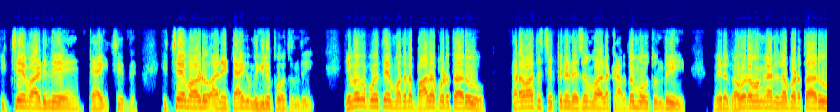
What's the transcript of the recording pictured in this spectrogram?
ఇచ్చేవాడినే ట్యాగ్ ఇచ్చేవాడు అనే ట్యాగ్ మిగిలిపోతుంది. ఇవ్వకపోతే మొదట బాధపడతారు. తర్వాత చెప్పిన నిజం వాళ్ళకి అర్థమవుతుంది. మీరు గౌరవంగా నిలబడతారు.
